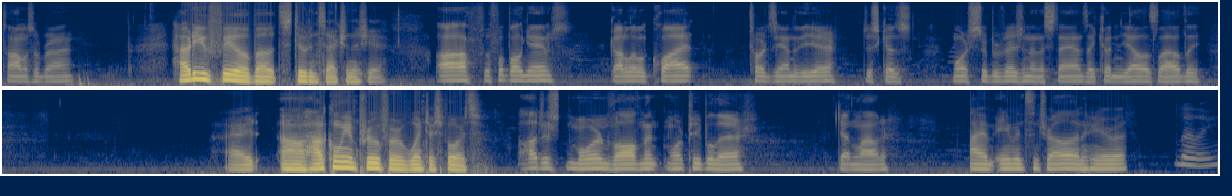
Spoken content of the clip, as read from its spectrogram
Thomas O'Brien. How do you feel about student section this year? Uh, for the football games, got a little quiet towards the end of the year just because more supervision in the stands. They couldn't yell as loudly. All right. Uh, how can we improve for winter sports? Uh, just more involvement, more people there, getting louder. I am Eamon Centrella, and I'm here with. Lily.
